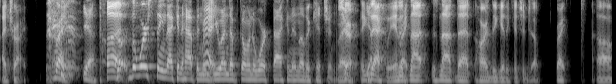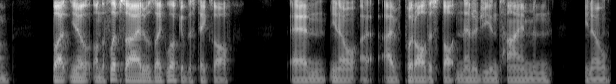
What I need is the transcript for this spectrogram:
I tried. Right. Yeah. But- the, the worst thing that can happen is you end up going to work back in another kitchen. Right? Sure, Yeah. exactly. And it's not it's not that hard to get a kitchen job. Right. Um, but you know, on the flip side, it was like, look, if this takes off, and you know, I, I've put all this thought and energy and time and you know,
